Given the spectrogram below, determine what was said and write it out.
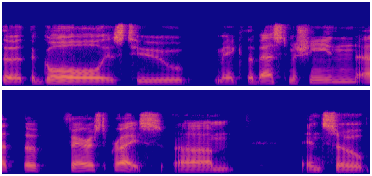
the the goal is to make the best machine at the fairest price. Um, and so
